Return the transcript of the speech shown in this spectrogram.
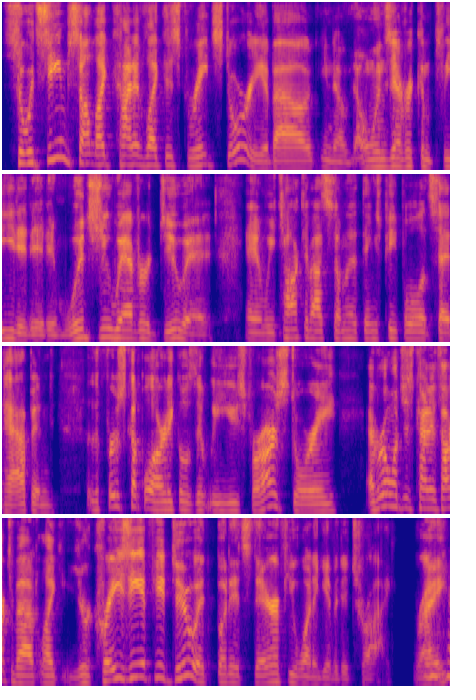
So it seems some like kind of like this great story about you know no one's ever completed it and would you ever do it? And we talked about some of the things people had said happened. The first couple articles that we used for our story, everyone just kind of talked about like you're crazy if you do it, but it's there if you want to give it a try, right? hmm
